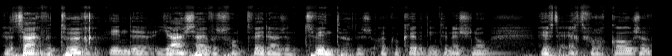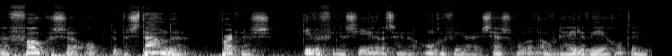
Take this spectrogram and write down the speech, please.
En dat zagen we terug in de jaarcijfers van 2020. Dus Ecocredit International heeft er echt voor gekozen. We focussen op de bestaande partners die we financieren. Dat zijn er ongeveer 600 over de hele wereld in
